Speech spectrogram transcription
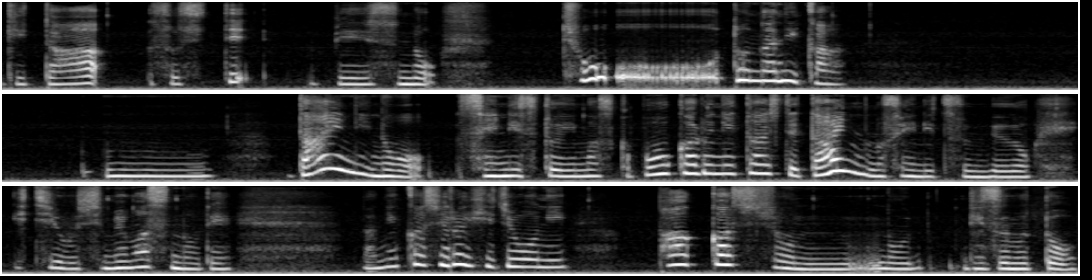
ギターそしてベースのちょうど何かうーん第2の旋律といいますかボーカルに対して第2の旋律の位置を占めますので何かしら非常にパーカッションのリズムと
